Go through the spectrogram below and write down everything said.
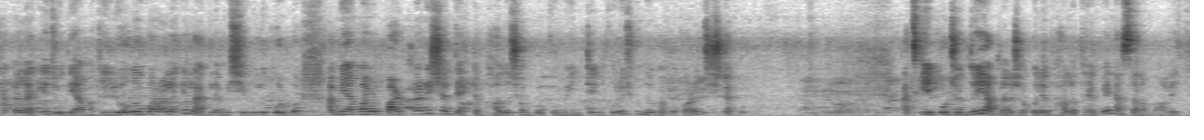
থাকা লাগে, যদি আমাকে যোগা করা লাগে, লাগলে আমি সেগুলো করব। আমি আমার পার্টনারের সাথে একটা ভালো সম্পর্ক মেনটেন করে সুন্দরভাবে করার চেষ্টা করব। আজকে এই পর্যন্তই। আপনারা সকলে ভালো থাকবেন। আসসালামু আলাইকুম।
